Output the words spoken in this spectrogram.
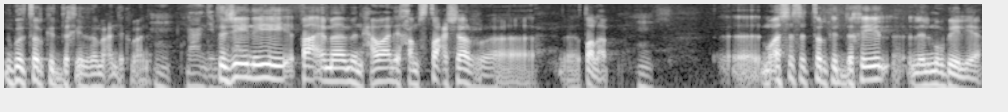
نقول ترك الدخيل إذا ما عندك مانع. ما عندي مانع. تجيني قائمة من حوالي 15 آه، طلب. آه، مؤسسة ترك الدخيل للموبيليا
